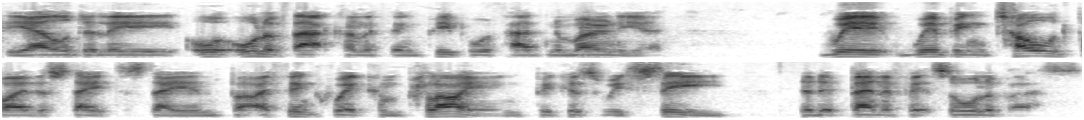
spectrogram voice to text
the elderly, all, all of that kind of thing. People who've had pneumonia we're we're being told by the state to stay in, but I think we're complying because we see that it benefits all of us.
